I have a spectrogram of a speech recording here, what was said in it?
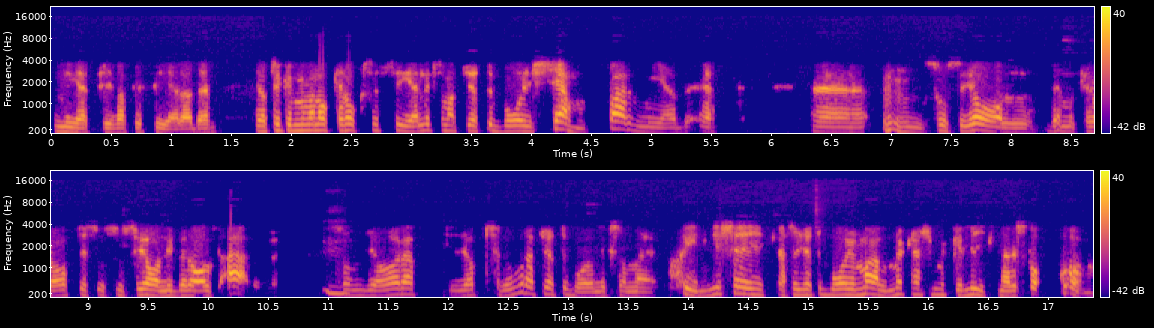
mer privatiserade. Jag tycker man kan också se liksom att Göteborg kämpar med ett eh, socialdemokratiskt och socialliberalt arv mm. som gör att jag tror att Göteborg liksom skiljer sig. Alltså Göteborg och Malmö kanske mycket liknar Stockholm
